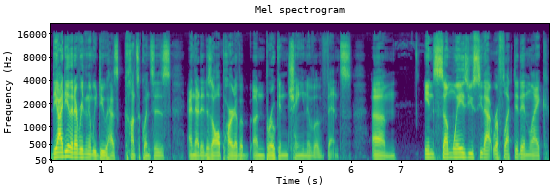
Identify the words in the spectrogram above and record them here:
the idea that everything that we do has consequences and that it is all part of an unbroken chain of events. Um, in some ways you see that reflected in like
